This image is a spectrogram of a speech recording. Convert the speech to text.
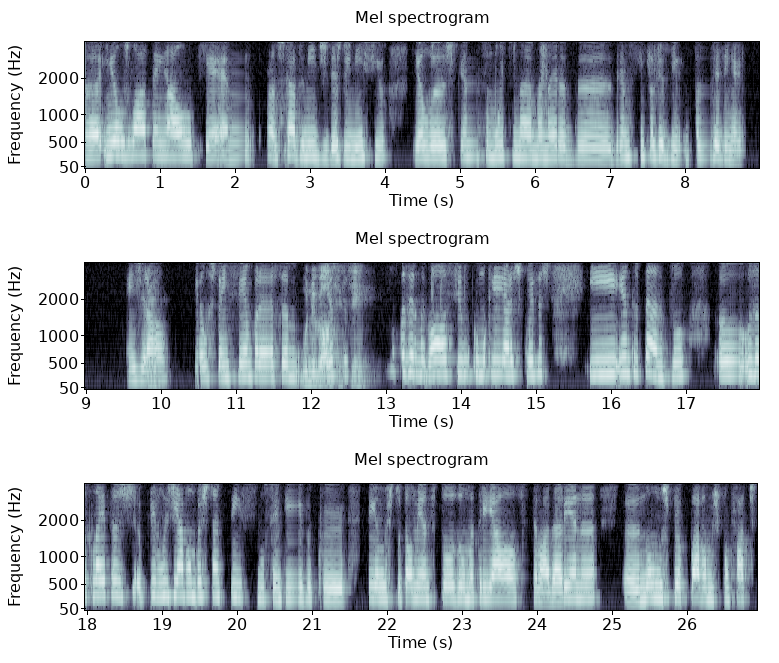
Uh, e eles lá têm algo que é, pronto, Estados Unidos desde o início, eles pensam muito na maneira de, diremos assim, fazer, fazer dinheiro, em geral. Sim eles têm sempre essa. O negócio, sim. Como fazer negócio, como criar as coisas. E, entretanto, os atletas privilegiavam bastante disso, no sentido que tínhamos totalmente todo o material, sei lá, da arena, uh, não nos preocupávamos com fatos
